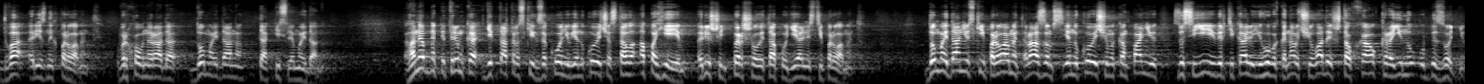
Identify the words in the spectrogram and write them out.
два різних парламенти: Верховна Рада до Майдану та після Майдану. Ганебна підтримка диктаторських законів Януковича стала апогеєм рішень першого етапу діяльності парламенту. Домайданівський парламент разом з Януковичем і кампанією з усією вертикалю його виконавчої влади штовхав країну у безодню.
